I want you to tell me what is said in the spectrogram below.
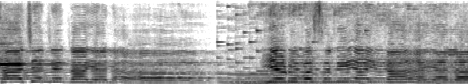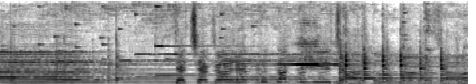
साजन गायाला. येडू बसली ऐकायाला. त्याच्या गळ्यात तकली जादू माझा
